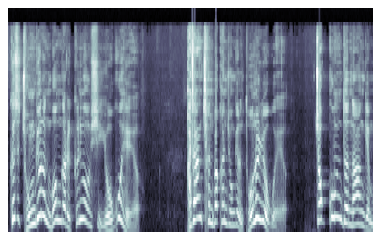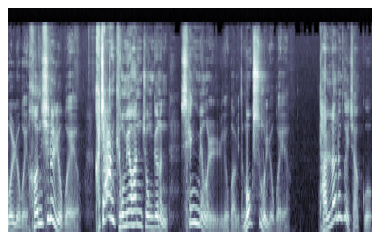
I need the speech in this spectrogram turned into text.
그래서 종교는 뭔가를 끊임없이 요구해요. 가장 천박한 종교는 돈을 요구해요. 조금 더 나은 게 뭘 요구해요? 헌신을 요구해요. 가장 교묘한 종교는 생명을 요구합니다. 목숨을 요구해요. 달라는 거예요, 자꾸.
